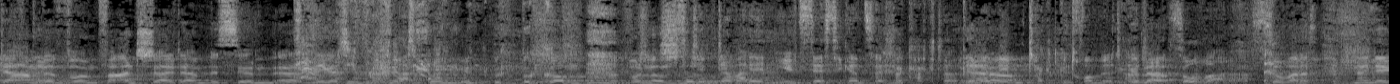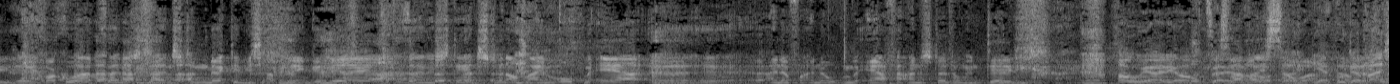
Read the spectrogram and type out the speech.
da haben wir vom Veranstalter ein bisschen äh, negative Kritik bekommen von uns. Stimmt, da war der Nils, der es die ganze Zeit verkackt hat. Ja. Ja. neben Takt getrommelt hat. Genau. So war das. So war das. Nein, der, der Rocco hat seine Sternstunden, merkt ihr, wie ich ablenke? Ja, ja. Hatte seine Sternstunden auf einem Open Air, äh, eine, auf einer Open Air Veranstaltung in Delgen. Oh ja, die Hochzeit. Das war ich sauer. Ja gut, da war ich,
